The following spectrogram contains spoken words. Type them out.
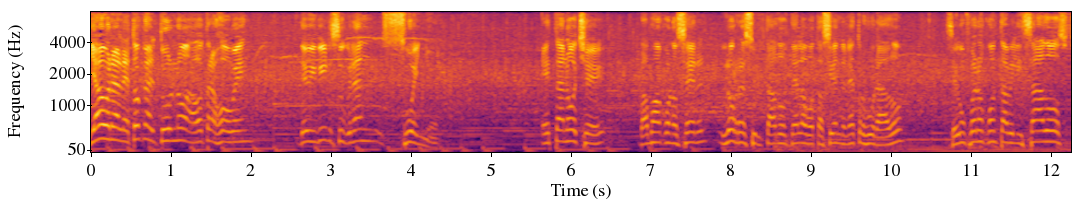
Y ahora le toca el turno a otra joven de vivir su gran sueño. Esta noche vamos a conocer los resultados de la votación de nuestro jurado, según fueron contabilizados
